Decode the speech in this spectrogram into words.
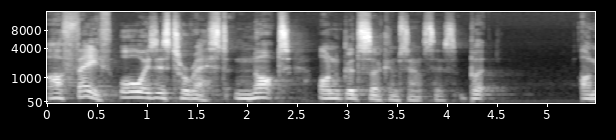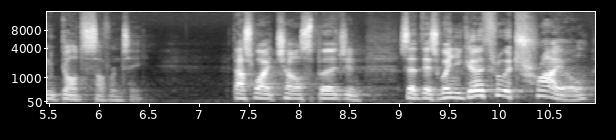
Our faith always is to rest not on good circumstances, but on God's sovereignty. That's why Charles Spurgeon said this When you go through a trial,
